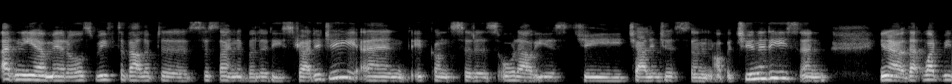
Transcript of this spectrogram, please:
at Neometals, we've developed a sustainability strategy and it considers all our ESG challenges and opportunities and you know that what we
